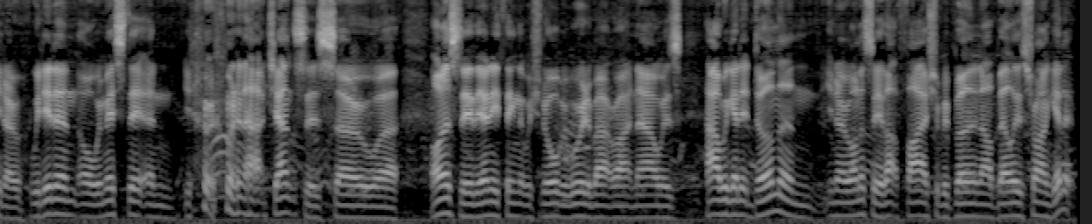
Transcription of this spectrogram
you know we didn't or we missed it, and you know we're running out of chances. So uh, honestly, the only thing that we should all be worried about right now is how we get it done, and you know honestly that fire should be burning our bellies to try and get it.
